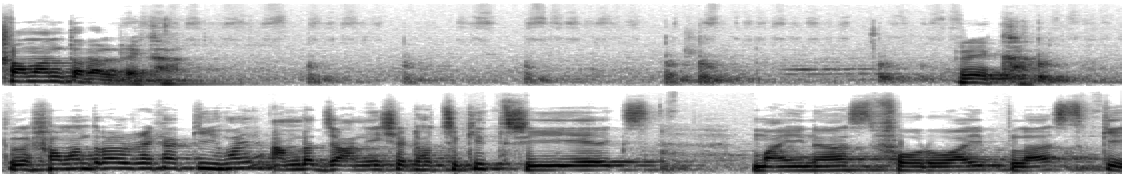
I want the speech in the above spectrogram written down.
সমান্তরাল রেখা। রেখা। তাহলে সমান্তরাল রেখা কি হয়? আমরা জানি সেটা হচ্ছে কি three x minus four y plus k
